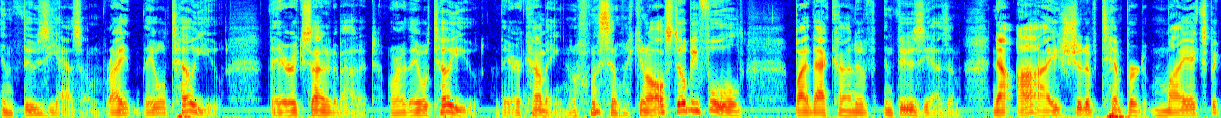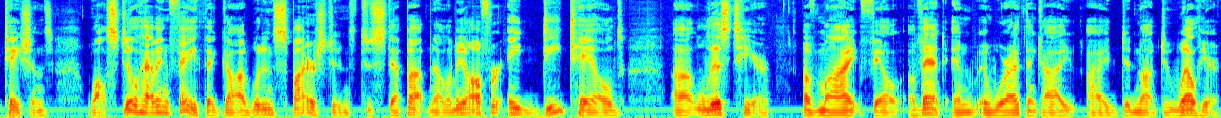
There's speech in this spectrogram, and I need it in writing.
enthusiasm, right? They will tell you they're excited about it, or they will tell you they're coming. Listen, we can all still be fooled by that kind of enthusiasm. Now, I should have tempered my expectations while still having faith that God would inspire students to step up. Now, let me offer a detailed uh, list here of my fail event and, and where I think I, I did not do well here.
